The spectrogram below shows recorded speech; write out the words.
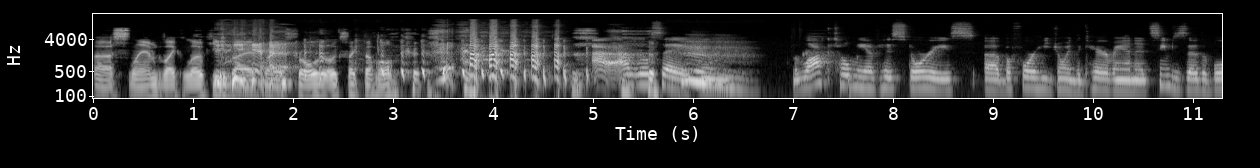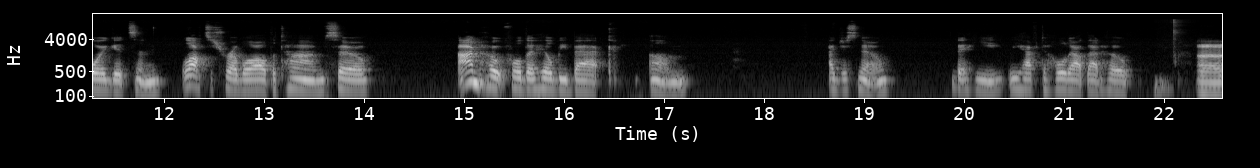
uh, slammed like Loki by, by a troll that looks like the Hulk. I, I will say, um, Locke told me of his stories uh, before he joined the caravan. It seems as though the boy gets in lots of trouble all the time. So I'm hopeful that he'll be back. Um, I just know that he we have to hold out that hope. Uh,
